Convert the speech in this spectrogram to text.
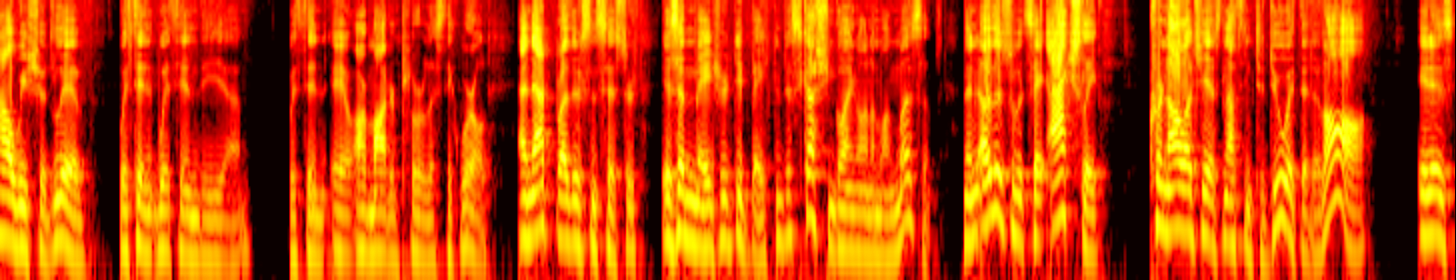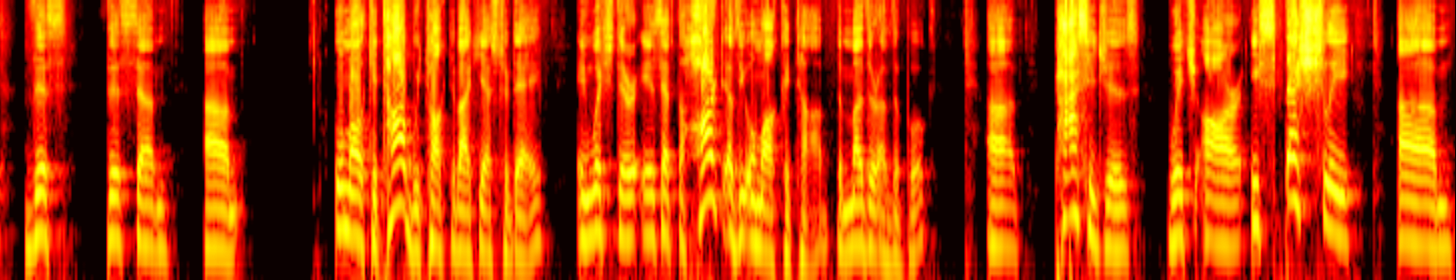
how we should live within, within, the, um, within our modern pluralistic world. And that, brothers and sisters, is a major debate and discussion going on among Muslims. Then others would say, actually, chronology has nothing to do with it at all. It is this, this um, um, Umm al-Kitab we talked about yesterday, in which there is at the heart of the Umm al-Kitab, the mother of the book, uh, passages which are especially, um,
